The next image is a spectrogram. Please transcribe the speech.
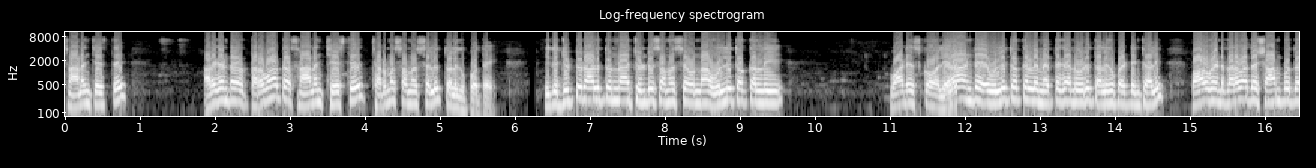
స్నానం చేస్తే అరగంట తర్వాత స్నానం చేస్తే చర్మ సమస్యలు తొలగిపోతాయి. ఇక జుట్టు రాలుతున్న చుండు సమస్య ఉన్న ఉల్లి తొక్కల్ని వాడేసుకోవాలి. ఎలా అంటే ఉల్లి తొక్కల్ని మెత్తగా నూరి తలకు పట్టించాలి. పావు గంట తర్వాత షాంపూతో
